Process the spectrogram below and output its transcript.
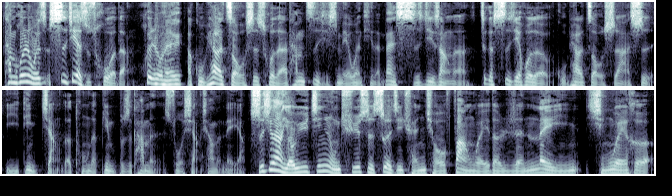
他们会认为世界是错的，会认为啊，股票走势错的，他们自己是没问题的。但实际上呢，这个世界或者股票走势啊，是一定讲得通的，并不是他们所想象的那样。实际上，由于金融趋势涉及全球范围的人类行为和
